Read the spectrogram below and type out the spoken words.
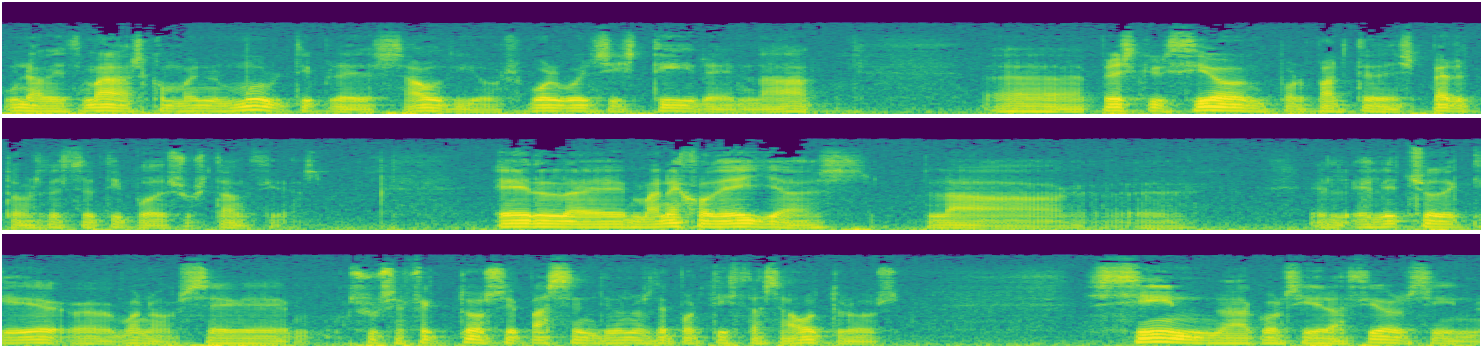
una vez más, como en múltiples audios, vuelvo a insistir en la uh, prescripción por parte de expertos de este tipo de sustancias. El eh, manejo de ellas, la, eh, el, hecho de que eh, bueno, se, sus efectos se pasen de unos deportistas a otros sin la consideración, sin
